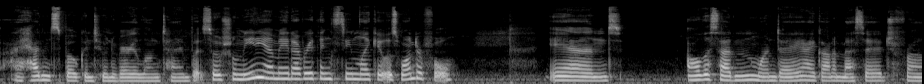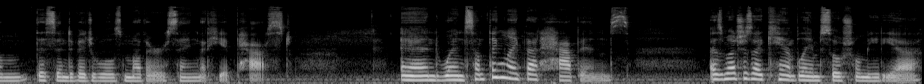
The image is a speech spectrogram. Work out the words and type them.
I hadn't spoken to in a very long time, but social media made everything seem like it was wonderful. And all of a sudden, one day, I got a message from this individual's mother saying that he had passed. And when something like that happens, as much as I can't blame social media,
